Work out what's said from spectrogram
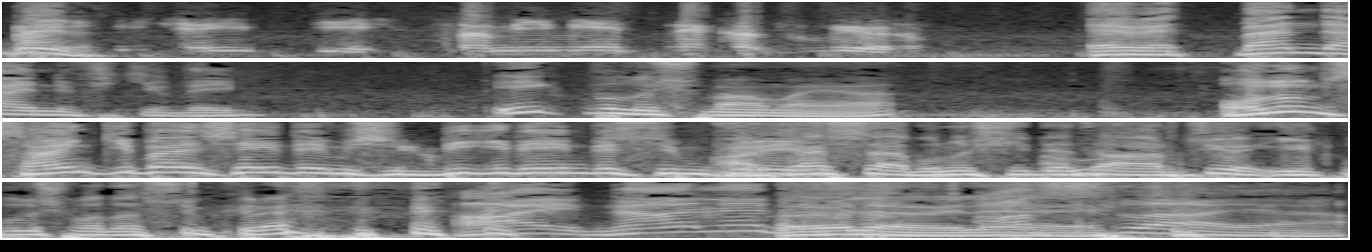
buyurun. Ben hiç ayıp değil. Samimiyetine katılıyorum. Evet ben de aynı fikirdeyim. İlk buluşma ama ya. Oğlum sanki ben şey demişim bir gideyim de sümküreyim. Arkadaşlar bunun şiddeti artıyor. İlk buluşmada sümküren. Hayır ne alakası? Öyle, öyle. Asla ya.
